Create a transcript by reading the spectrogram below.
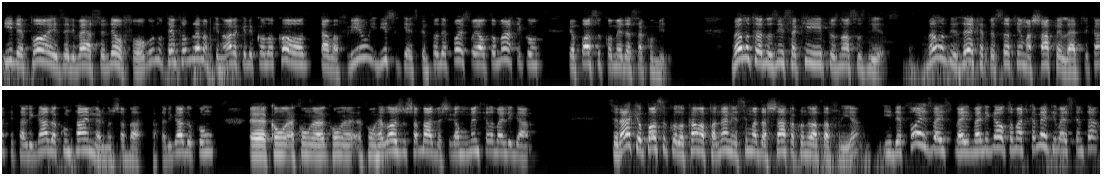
e depois ele vai acender o fogo, não tem problema, porque na hora que ele colocou estava frio e isso que esquentou depois foi automático, eu posso comer dessa comida. Vamos traduzir isso aqui para os nossos dias. Vamos dizer que a pessoa tem uma chapa elétrica que está ligada com timer no Shabbat, está ligado com é, com, com, com, com o relógio do Shabbat, vai chegar o um momento que ela vai ligar. Será que eu posso colocar uma panela em cima da chapa quando ela está fria e depois vai, vai, vai ligar automaticamente e vai esquentar?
